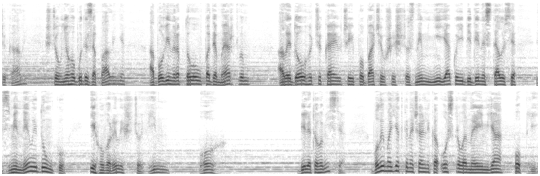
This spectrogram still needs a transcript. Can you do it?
чекали, що в нього буде запалення, або він раптово впаде мертвим, але довго чекаючи і побачивши, що з ним ніякої біди не сталося, змінили думку і говорили, що він Бог. Біля того місця були маєтки начальника острова на ім'я Поплій.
